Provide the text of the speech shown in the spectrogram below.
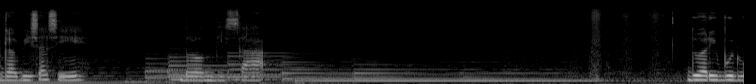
gak bisa sih, belum bisa. 2020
